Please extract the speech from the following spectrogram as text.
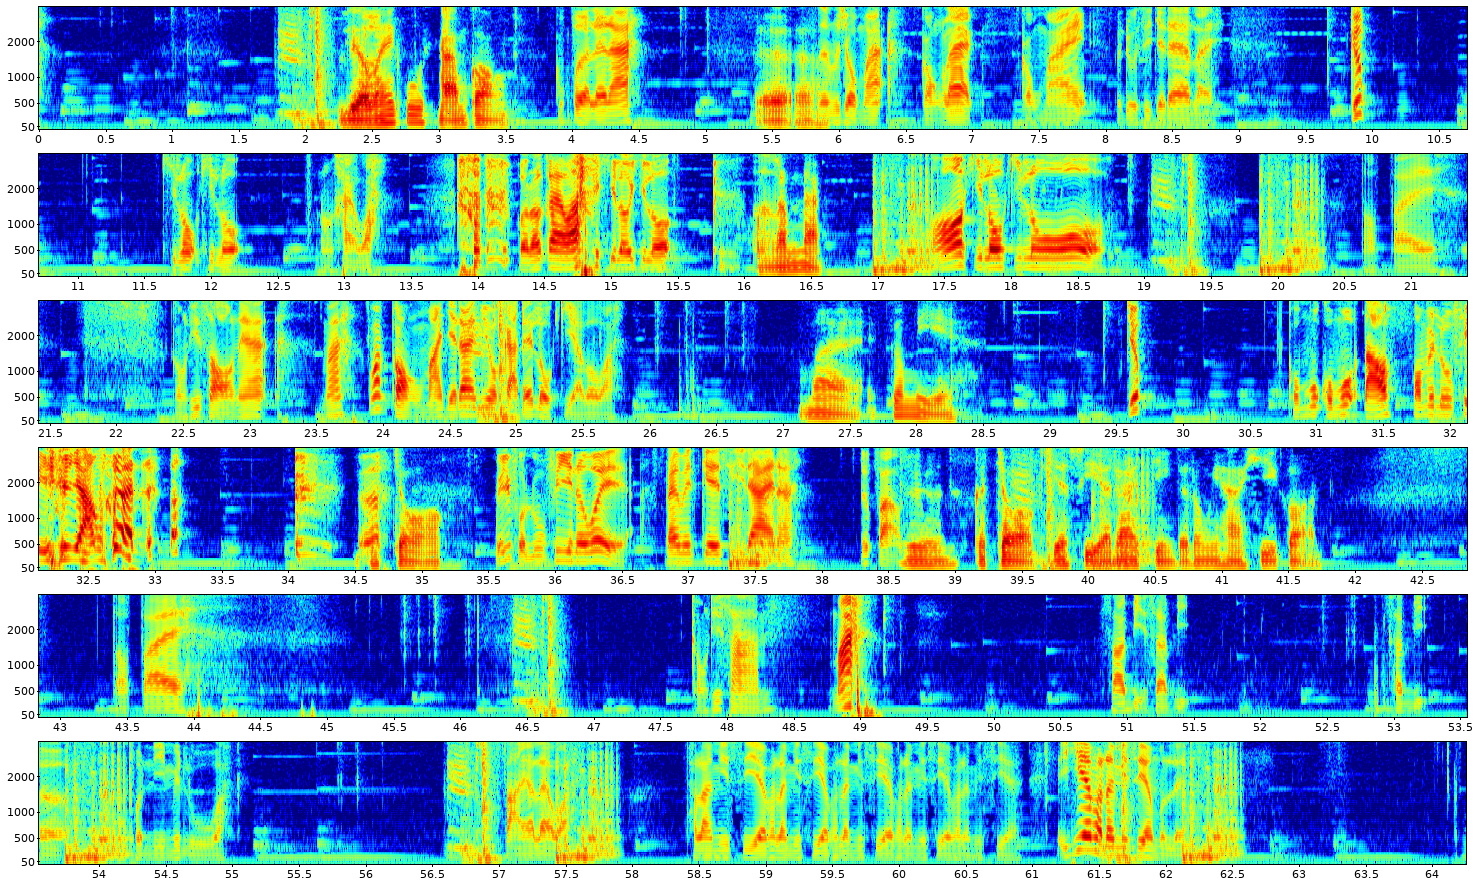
เหลือไว้ให้กูสามกล่อง กูเปิดเลยนะ เออเออท่านผู้ชมอะกล่องแรกกล่องไม้มาดูซิจะได้อะไรกึ๊บกิโลกิโลผลของใครวะผลของใครวะกิโลกิโลผมน้ำหนัก อ๋อกิโลกิโล ต่อไป กล่องที่สองนะฮะมาว่ากล่องไม้จะได้มีโอกาสได้โลเกียป่าวะไม่ก็มีโกมุโกมุเต๋าพอไม่ลูฟี่อย่างเพื่อนกระจอกเฮ้ยผลลูฟี่นะเว้ยแปลงเป็นเกรดสีได้นะหรือเปล่าเออกระจอกจะเสียได้จริง แต่ต้องมีฮาคีก่อน ต่อไปกล่องที่สามมาซาบิซาบิ ซาบิ เออผลนี้ไม่รู้ว่ะ สายอะไรวะ พารามิเซีย พารามิเซีย พารามิเซีย พารามิเซีย พารามิเซีย ไอ้เหี้ยพารามิเซียหมดเลย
